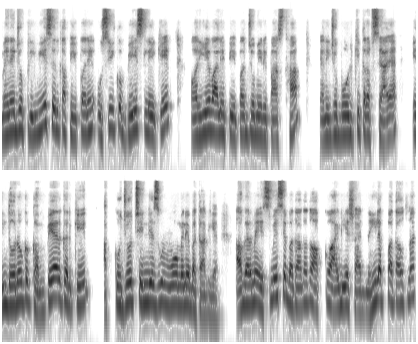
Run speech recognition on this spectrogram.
मैंने जो प्रीवियस ईयर का पेपर है, उसी को बेस लेके और ये वाले पेपर जो मेरे पास था, यानी जो बोर्ड की तरफ़ से आया, इन दोनों को कंपेयर करके आपको जो चेंजेस वो मैंने बता दिया। अगर मैं इसमें से बताता तो आपको आइडिया शायद नहीं लग पाता उतना,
